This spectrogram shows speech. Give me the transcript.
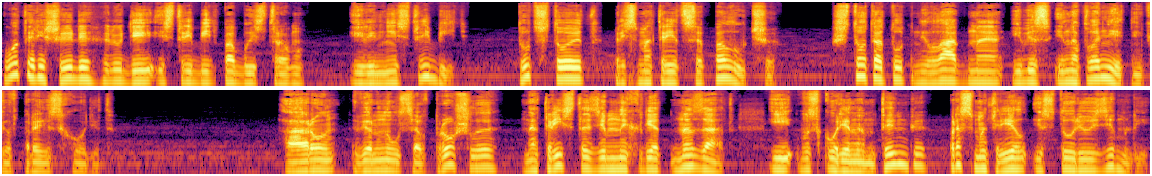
Вот и решили людей истребить по-быстрому. Или не истребить. Тут стоит присмотреться получше. Что-то тут неладное и без инопланетников происходит. Аарон вернулся в прошлое на 300 земных лет назад и в ускоренном темпе просмотрел историю Земли.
